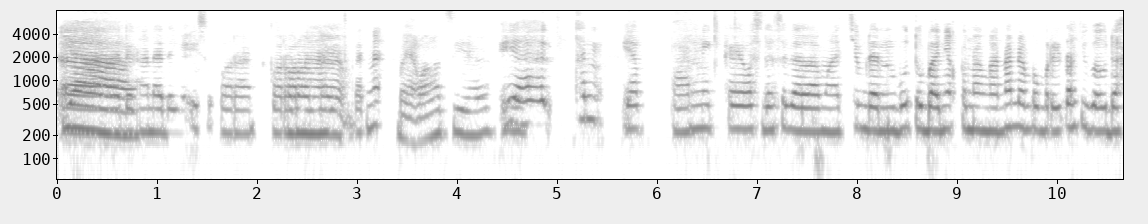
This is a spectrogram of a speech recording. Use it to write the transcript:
Ya. dengan adanya isu koran corona, Corona. gitu. karena banyak banget sih ya iya kan ya panik chaos dan segala macam dan butuh banyak penanganan dan pemerintah juga udah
